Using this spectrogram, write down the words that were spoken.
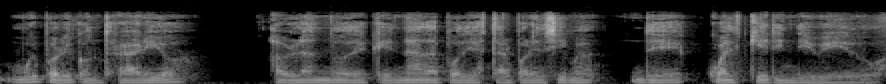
muy por el contrario, hablando de que nada podía estar por encima de cualquier individuo.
